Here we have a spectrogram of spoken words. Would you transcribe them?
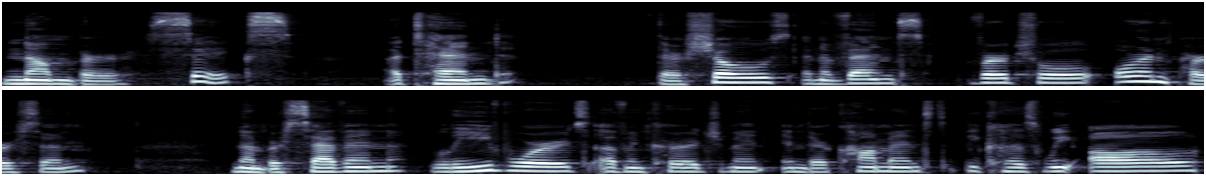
Number six, attend their shows and events, virtual or in person. Number seven, leave words of encouragement in their comments because we all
